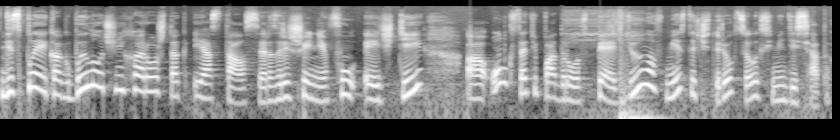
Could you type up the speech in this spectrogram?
Дисплей как был очень хорош, так и остался. Разрешение Full HD. А он, кстати, подрос 5 дюймов вместо 4,7.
